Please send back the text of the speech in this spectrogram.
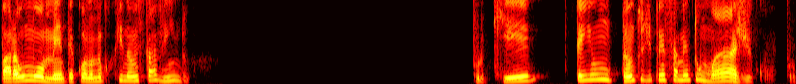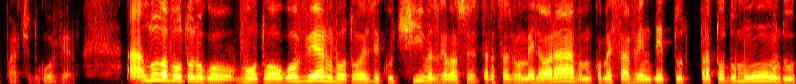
para um momento econômico que não está vindo porque tem um tanto de pensamento mágico por parte do governo. Ah, Lula voltou, no, voltou ao governo, voltou ao executivo, as relações internacionais vão melhorar, vamos começar a vender tudo para todo mundo,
